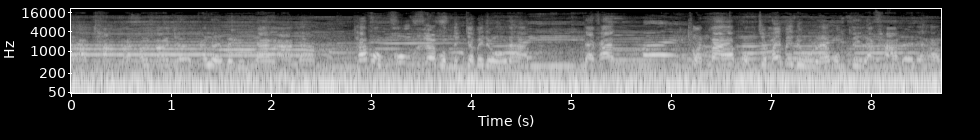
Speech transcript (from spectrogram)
นะครับถังมันค่อนข้างเยอะก็เลยไปดูหน้างานนะครับ ถ้าผมคงเครือผมถึงจะไปดูนะครับ แต่ถ้าส่วนมากแล้วผมจะไม่ไปดูเลยผมตีราคาเลยนะครับ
